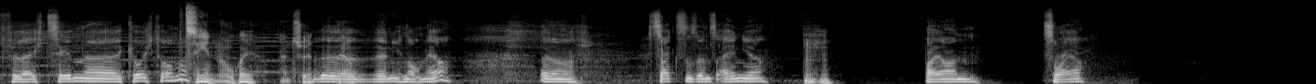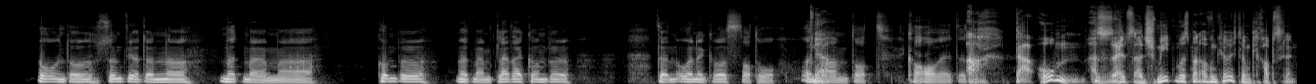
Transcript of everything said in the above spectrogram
vielleicht zehn äh, Kirchtürme, Zehn, okay, ganz schön. äh, ja. wenn nicht noch mehr. Äh, Sachsen sind es einige, Mhm. Bayern zwei. Ja, und da sind wir dann äh, mit meinem äh, Kumpel, mit meinem Kletterkumpel, dann ohne Gerüst dort hoch und Ja. haben dort gearbeitet. Ach, da oben. Also selbst als Schmied muss man auf den Kirchturm krapseln.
